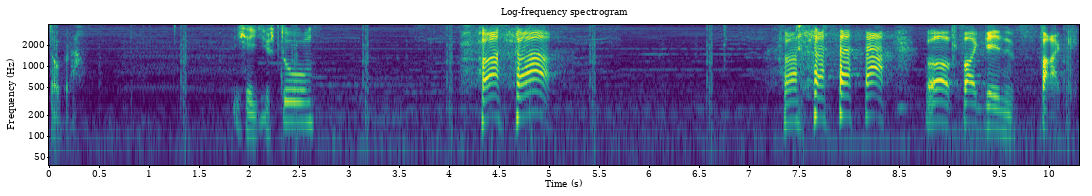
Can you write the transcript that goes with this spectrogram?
Dobra. Ty siedzisz tu. Haha! Ha ha ha ha! O fucking fuck.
